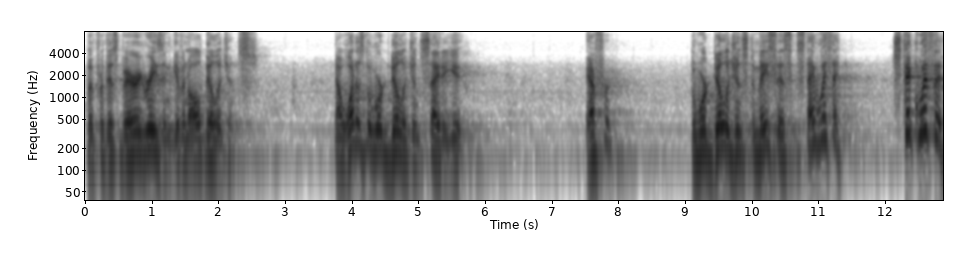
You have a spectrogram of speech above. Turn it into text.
But for this very reason, giving all diligence. Now, what does the word diligence say to you? Effort. The word diligence to me says stay with it, stick with it.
